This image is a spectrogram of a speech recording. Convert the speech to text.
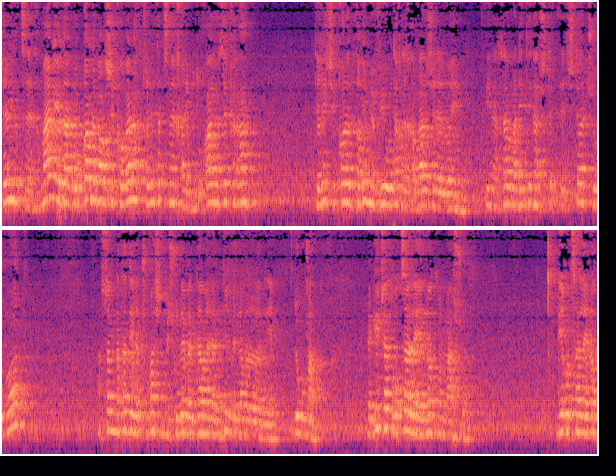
תשאלי את עצמך, מה אני יודעת בכל דבר שקורה לך? תשאלי את עצמך, אני בטוחה אם זה קרה? תראי שכל הדברים יביאו אותך לחלל של אלוהים. הנה, עכשיו עניתי לה את שתי התשובות, עכשיו נתתי לה תשובה שמשולבת גם על להגדיר וגם על לא להגדיר. דוגמה, נגיד שאת רוצה ליהנות ממשהו. אני רוצה ליהנות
